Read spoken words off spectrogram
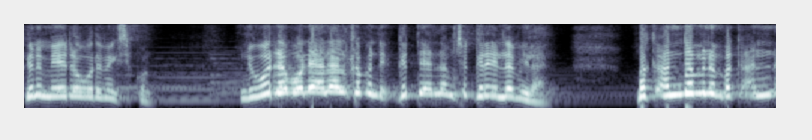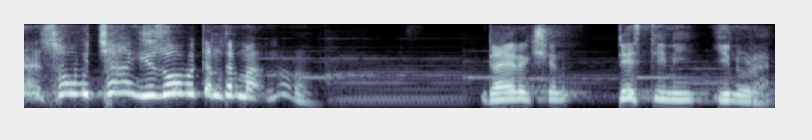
ግን የሚሄደው ወደ ሜክሲኮ ነው። እንዲህ ወደ ቦሌ አላልክም እንዴ? ግድ የለም ችግር የለም ይላል። በቃ እንደምንም በቃ ሰው ብቻ ይዞ በቃ እንትን direction destiny ይኑረን።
